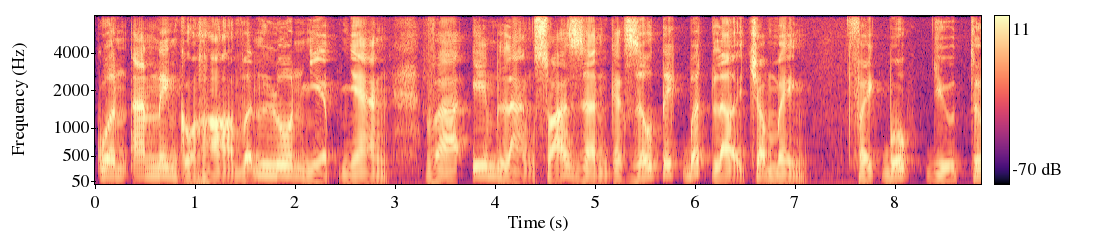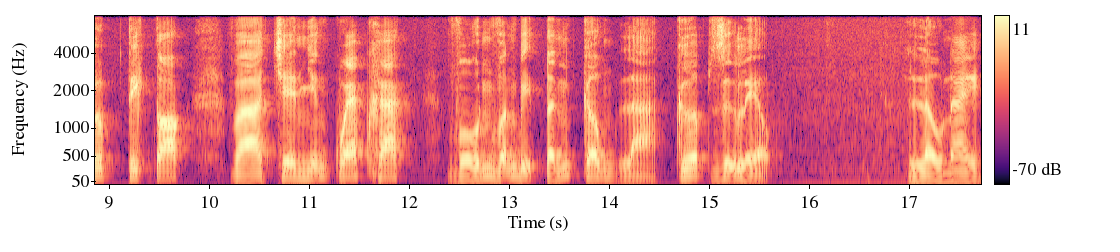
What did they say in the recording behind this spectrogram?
quân an ninh của họ vẫn luôn nhịp nhàng và im lặng xóa dần các dấu tích bất lợi cho mình. Facebook, YouTube, TikTok và trên những web khác vốn vẫn bị tấn công là cướp dữ liệu. Lâu nay,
